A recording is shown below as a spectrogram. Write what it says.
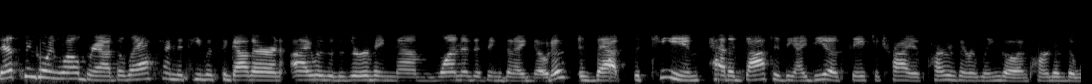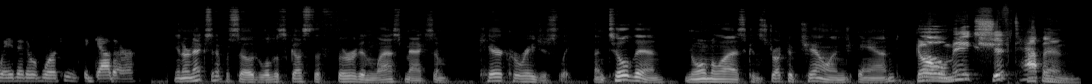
That's been going well, Brad. The last time the team was together and I was observing them, one of the things that I noticed is that the team had adopted the idea of safe to try as part of their lingo and part of the way that they're working together. In our next episode, we'll discuss the third and last maxim care courageously. Until then, normalize constructive challenge and go make shift happen.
